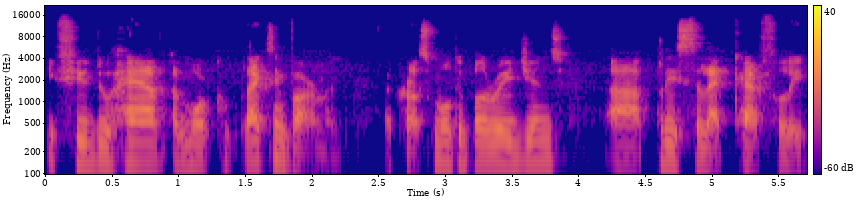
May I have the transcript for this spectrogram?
If you do have a more complex environment across multiple regions, uh, please select carefully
